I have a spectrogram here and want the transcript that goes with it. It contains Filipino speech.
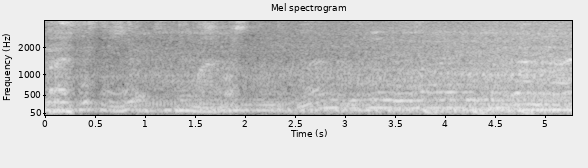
ko. Francis Leo Marcos. Para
